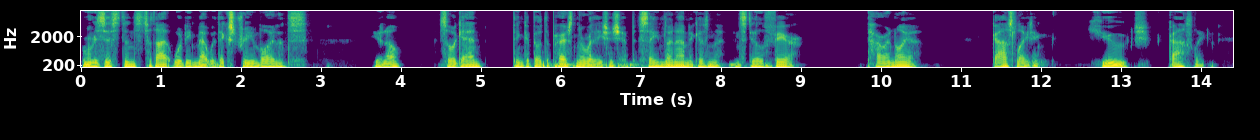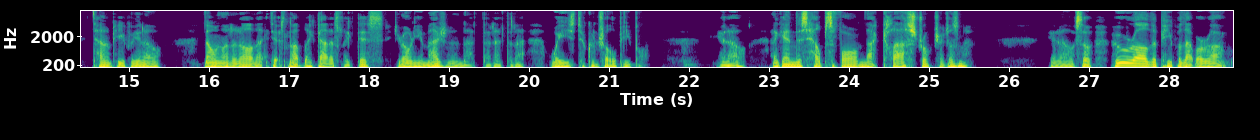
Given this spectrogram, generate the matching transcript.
resistance to that would be met with extreme violence. You know? So again, think about the personal relationship. Same dynamic, isn't it? Instill fear. Paranoia. Gaslighting. Huge. Gaslighting. Telling people, you know, no, not at all. That it's not like that. It's like this. You're only imagining that. Da, da, da. Ways to control people. You know, again, this helps form that class structure, doesn't it? You know, so who are all the people that were wrong?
